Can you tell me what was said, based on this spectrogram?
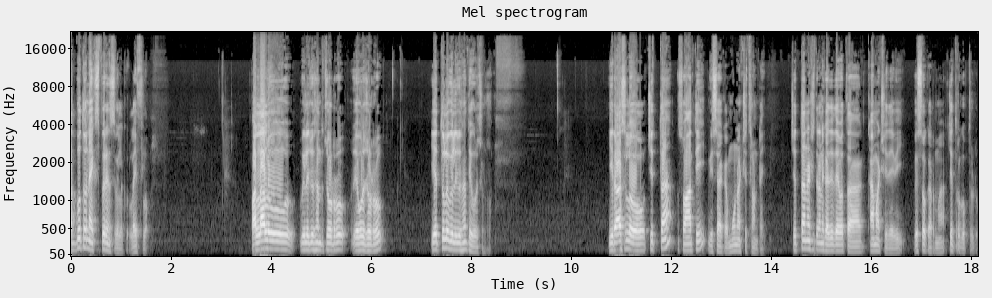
అద్భుతమైన ఎక్స్పీరియన్స్ వీళ్ళకు లైఫ్లో. పల్లాలు వీళ్ళు చూసినంత చూడరు ఎవరు చూడరు. ఎత్తులు వీళ్ళు చూసినంత ఎవరు చూడరు. ఈ రాశిలో చిత్త స్వాతి విశాఖ మూడు నక్షత్రాలు ఉంటాయి చిత్త నక్షత్రానికి అధిదేవత కామాక్షిదేవి విశ్వకర్మ చిత్రగుప్తుడు.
